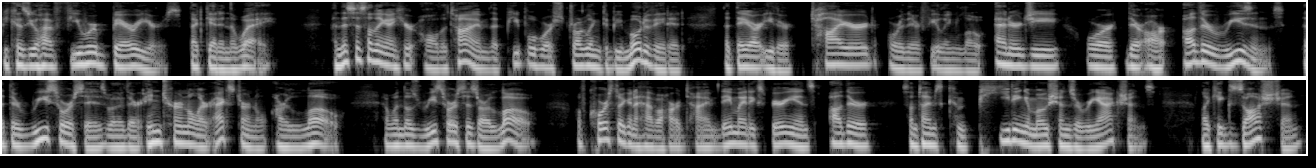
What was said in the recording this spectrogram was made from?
because you'll have fewer barriers that get in the way. And this is something I hear all the time that people who are struggling to be motivated, that they are either tired or they're feeling low energy, or there are other reasons that their resources, whether they're internal or external, are low. And when those resources are low, of course, they're going to have a hard time. They might experience other sometimes competing emotions or reactions like exhaustion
